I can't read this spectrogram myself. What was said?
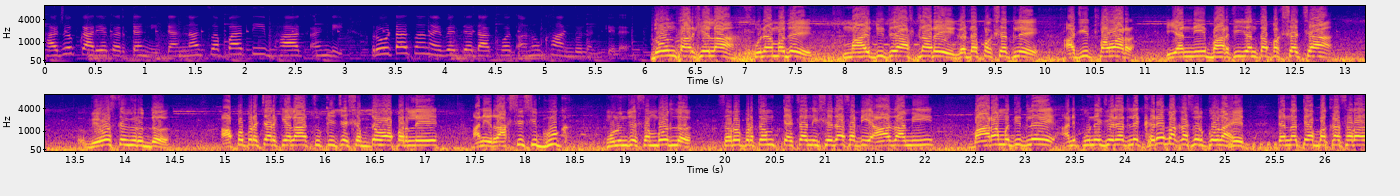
भाजप कार्यकर्त्यांनी त्यांना चपाती भात अंडी रोटाचा नैवेद्य दाखवत अनोखं आंदोलन केलंय. दोन तारखेला पुण्यामध्ये महायुतीचे असणारे गटपक्षातले अजित पवार यांनी भारतीय जनता पक्षाच्या व्यवस्थेविरुद्ध अपप्रचार केला चुकीचे शब्द वापरले आणि राक्षसी भूक म्हणून जे संबोधलं सर्वप्रथम त्याच्या निषेधासाठी आज आम्ही बारामतीतले आणि पुणे जिल्ह्यातले खरे बकासूर कोण आहेत त्यांना त्या बकासुरा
